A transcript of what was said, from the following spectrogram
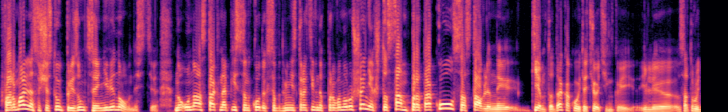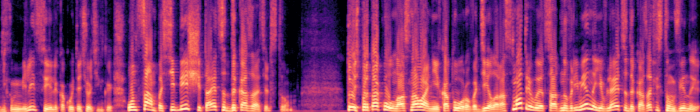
формально существует презумпция невиновности. Но у нас так написан Кодекс об административных правонарушениях, что сам протокол, составленный кем-то, да, какой-то тетенькой или сотрудником милиции или какой-то тетенькой, он сам по себе считается доказательством. То есть протокол, на основании которого дело рассматривается, одновременно является доказательством вины.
